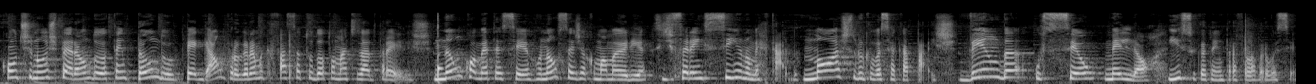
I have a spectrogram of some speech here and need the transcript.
continuam esperando ou tentando pegar um programa que faça tudo automatizado para eles. Não cometa esse erro, não seja como a maioria. Se diferencie no mercado. Mostre o que você é capaz. Venda o seu melhor. Isso que eu tenho para falar para você.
